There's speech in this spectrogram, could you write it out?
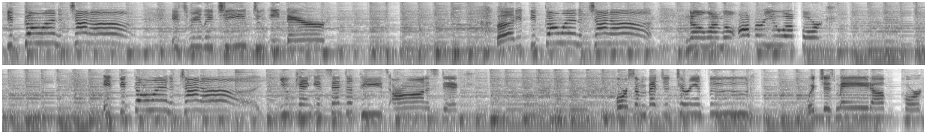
If you're going cheap to eat there. But if you're going to China, no one will offer you a fork. If you're going to China, you can get centipedes on a stick. Or some vegetarian food, which is made of pork.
